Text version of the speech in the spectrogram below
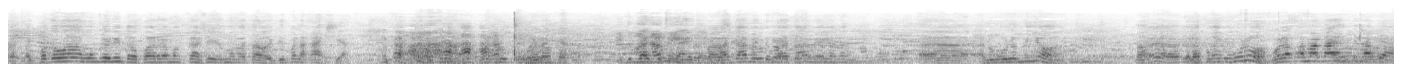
Nagpagawa akong ganito para magkasya yung mga tao. Hindi pala kasya. Wala. Dumadami. Dumadami, dumadami. Ayan, ah. Ah, anong ulam ninyo? Ba, wala pa kayong buro. Walang kamatayang tilapia.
